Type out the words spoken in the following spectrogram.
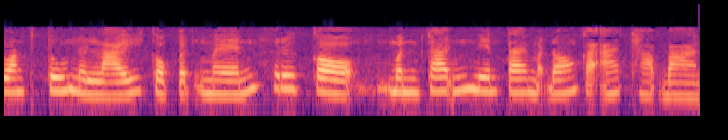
ទាន់ផ្ទុះនៅឡើយក៏ពិតមែនឬក៏មិនកើតមានតែម្ដងក៏អាចថាបាន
